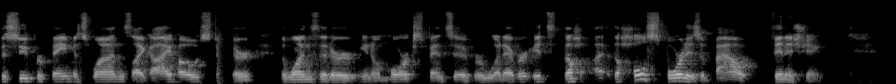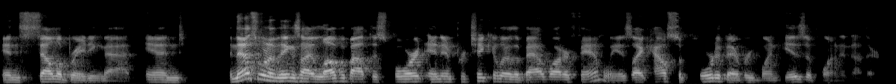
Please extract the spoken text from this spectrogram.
the super famous ones like i host or the ones that are you know more expensive or whatever it's the the whole sport is about finishing and celebrating that and and that's one of the things i love about the sport and in particular the badwater family is like how supportive everyone is of one another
